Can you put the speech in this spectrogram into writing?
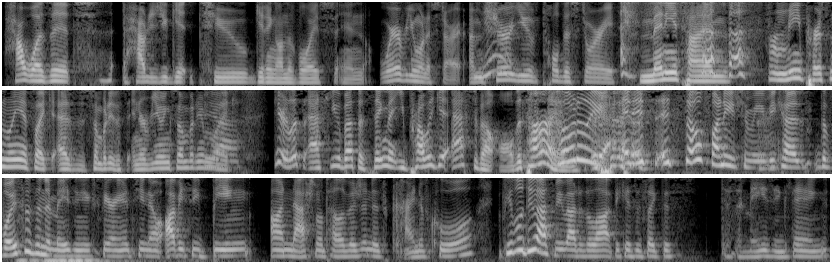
How was it? How did you get to getting on The Voice? And wherever you want to start, I'm sure you've told this story many times. For me personally, it's like as somebody that's interviewing somebody, I'm Yeah. like, here, let's ask you about the thing that you probably get asked about all the time. Totally. and it's it's so funny to me because The Voice was an amazing experience. You know, obviously being on national television is kind of cool. People do ask me about it a lot because it's like this this amazing thing.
